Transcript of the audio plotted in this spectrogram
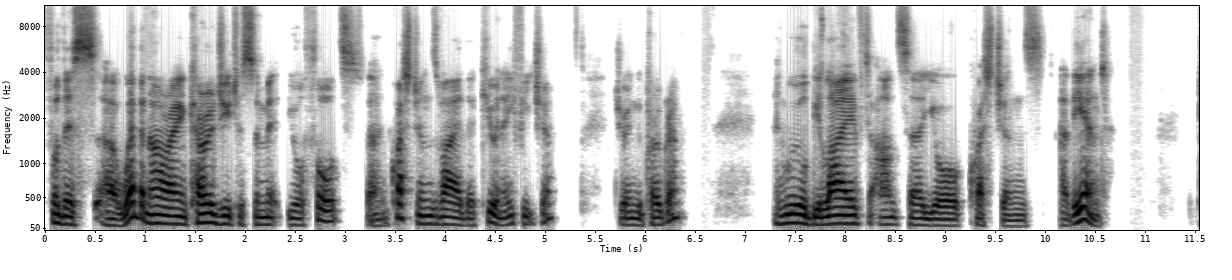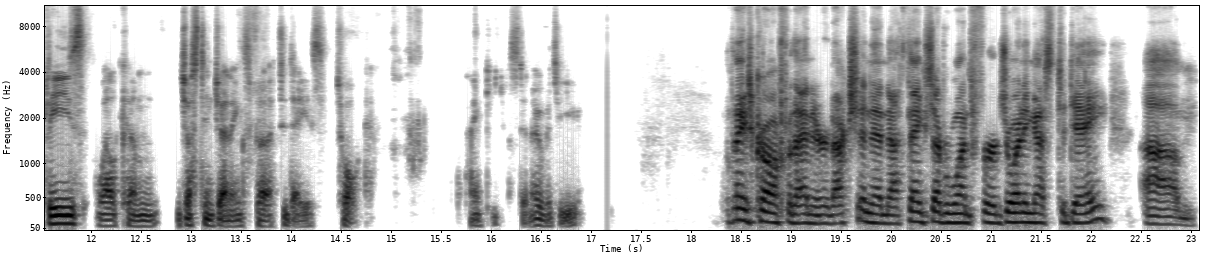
for this uh, webinar, I encourage you to submit your thoughts and questions via the Q&A feature during the program. And we will be live to answer your questions at the end. Please welcome Justin Jennings for today's talk. Thank you, Justin. Over to you. Well, thanks, Carl, for that introduction. And uh, thanks, everyone, for joining us today. Um,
